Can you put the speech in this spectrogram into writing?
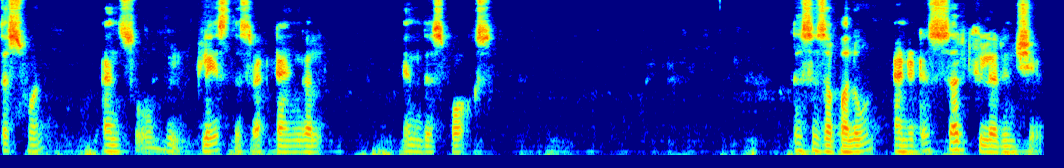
this one and so we'll place this rectangle in this box. This is a balloon and it is circular in shape.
